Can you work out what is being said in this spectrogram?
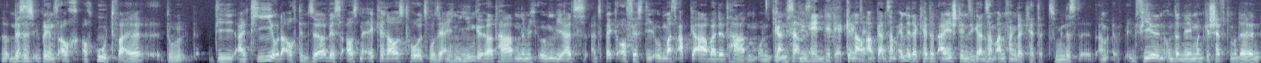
Und das ist übrigens auch, auch gut, weil du die IT oder auch den Service aus einer Ecke rausholst, wo sie eigentlich nie hingehört haben, nämlich irgendwie als, als Backoffice, die irgendwas abgearbeitet haben. und die, Ganz am die, Ende der Kette. Genau, ganz am Ende der Kette. Und eigentlich stehen sie ganz am Anfang der Kette. Zumindest äh, in vielen Unternehmen und Geschäftsmodellen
